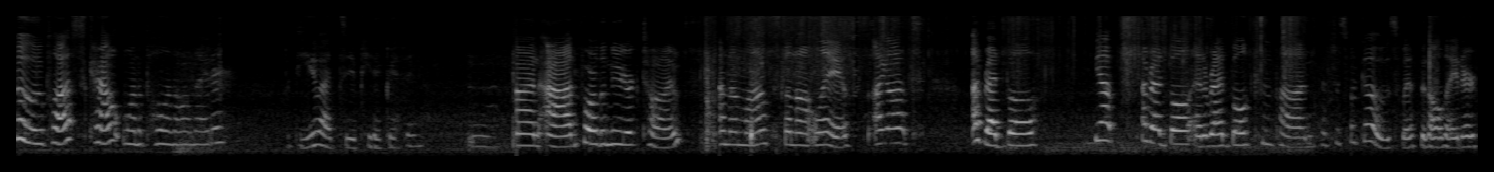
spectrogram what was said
Hulu Plus, count, want to pull an all-nighter? With you I'd do Peter Griffin. Mm. An ad for the New York Times. And then last but not least, I got a Red Bull. Yep, a Red Bull and a Red Bull coupon. That's just what goes with an all-nighter.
